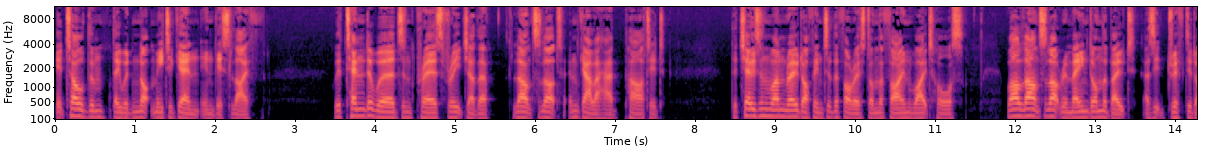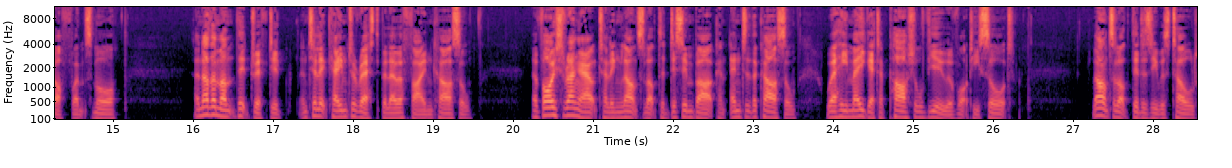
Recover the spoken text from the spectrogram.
It told them they would not meet again in this life. With tender words and prayers for each other, Lancelot and Galahad parted. The chosen one rode off into the forest on the fine white horse, while Lancelot remained on the boat as it drifted off once more. Another month it drifted, until it came to rest below a fine castle. A voice rang out telling Lancelot to disembark and enter the castle, where he may get a partial view of what he sought. Lancelot did as he was told.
